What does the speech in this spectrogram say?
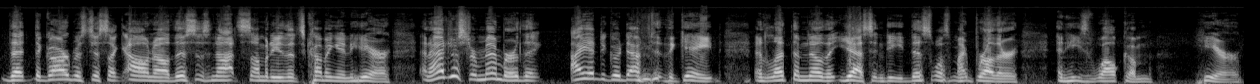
that the guard was just like, oh no, this is not somebody that's coming in here. And I just remember that I had to go down to the gate and let them know that, yes, indeed, this was my brother and he's welcome here.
